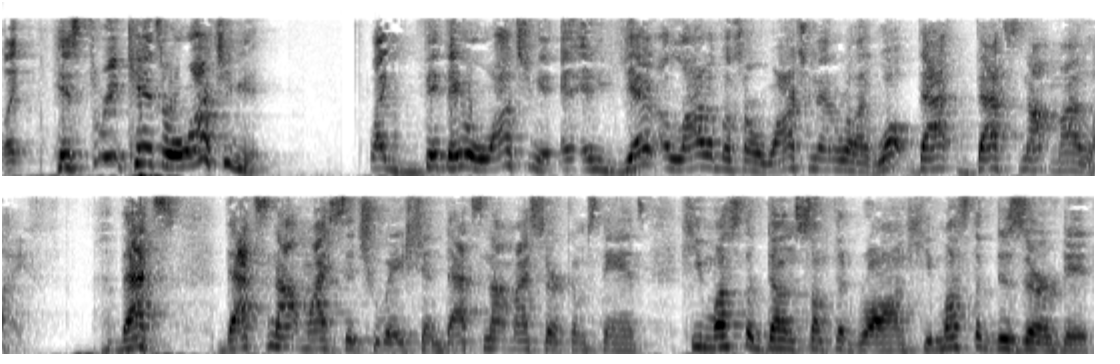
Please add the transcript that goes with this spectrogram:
like his three kids were watching it. Like they, they were watching it, and, and yet a lot of us are watching that and we're like, well, that that's not my life. That's that's not my situation. That's not my circumstance. He must have done something wrong. He must have deserved it.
